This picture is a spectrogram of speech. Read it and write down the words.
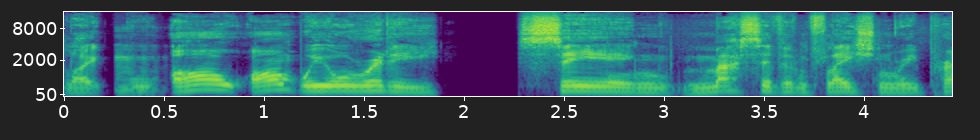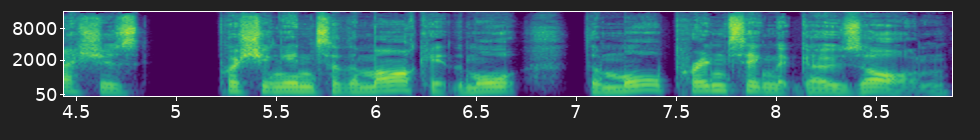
Like, mm. are, aren't we already seeing massive inflationary pressures pushing into the market. The more the more printing that goes on,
